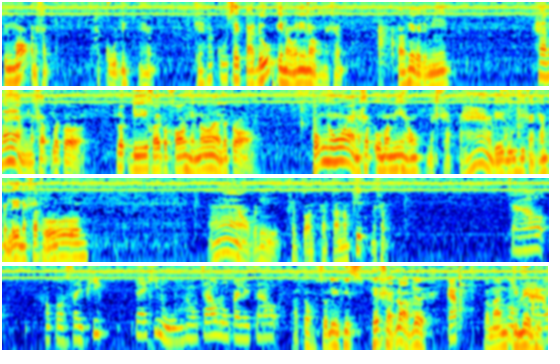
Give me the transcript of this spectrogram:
ตึงเหมาะนะครับผักกูดนี่นะครับแกงผักกูดใส่ปลาดุกอีน้องนี่น้องนะครับตามเพื่อนก็จะมีห้าน้ำนะครับ แล้วก็รสดีคอยประคองเห็นน้อย แล้วก็ ผงนัวนะครับโอมามิเฮานะครับอ้าวเดี๋ยวดูวิธีการทำกันเลยนะครับผมอ้าวก็นี่ขั้นตอนการตำน้ำพริกนะครับ เจ้าเขาก็ใส่พริกได้ขี้หนูเขาเจ้าลงไปเลยเจ้าอ่าโต้ส่วนนี้พี่เพชรแสบรอดเด้อกับประมาณหอมกี่เม็ดขาว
